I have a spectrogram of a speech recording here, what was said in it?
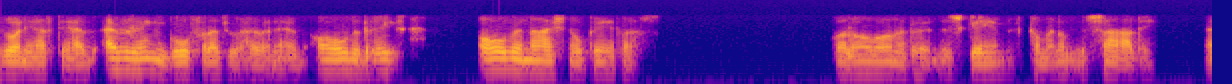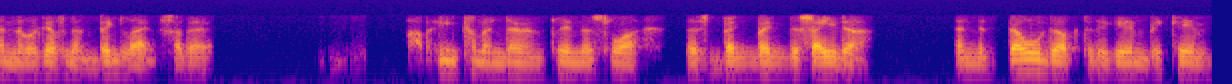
going to have to have everything go for us. We're having to have all the breaks, all the national papers were all on about this game coming up on Saturday, and they were giving it big lets about Aberdeen coming down, playing this this big, big decider, and the build up to the game became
